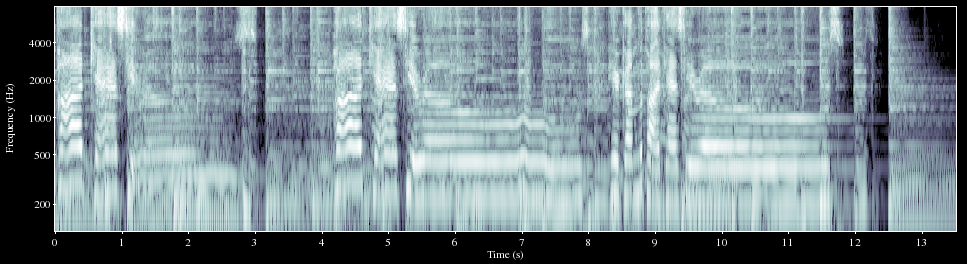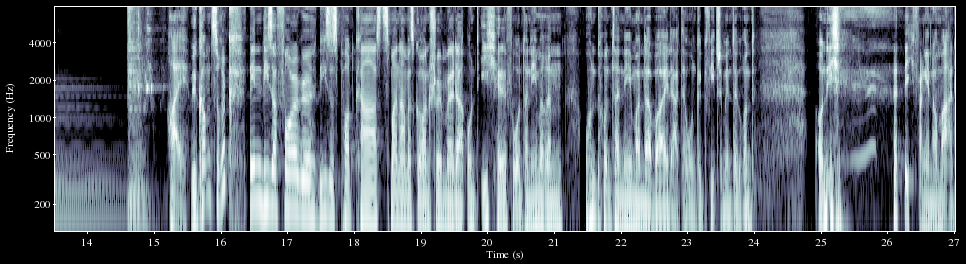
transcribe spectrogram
Podcast Heroes. Podcast Heroes. Here come the Podcast Heroes. Hi, willkommen zurück in dieser Folge dieses Podcasts. Mein Name ist Goran Schönmelder und ich helfe Unternehmerinnen und Unternehmern dabei. Da hat der Hund gequietscht im Hintergrund. Und ich, ich fange hier nochmal an.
